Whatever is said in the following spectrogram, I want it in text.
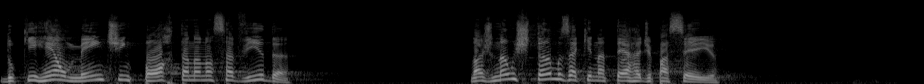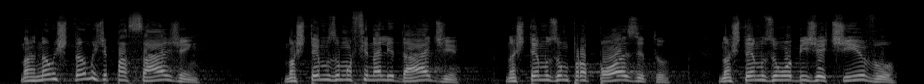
do que realmente importa na nossa vida. Nós não estamos aqui na terra de passeio. Nós não estamos de passagem. Nós temos uma finalidade, nós temos um propósito, nós temos um objetivo.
